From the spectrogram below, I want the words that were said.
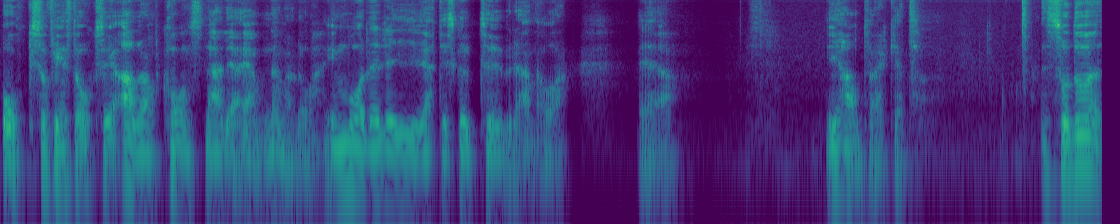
Och så finns det också i alla de konstnärliga ämnena då. I måleriet, i skulpturen och eh, i hantverket. Så då,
